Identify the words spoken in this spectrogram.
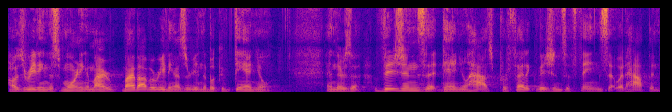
I was reading this morning in my, my Bible reading, I was reading the book of Daniel. And there's a visions that Daniel has, prophetic visions of things that would happen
